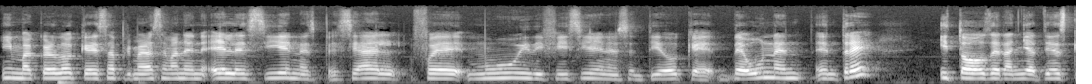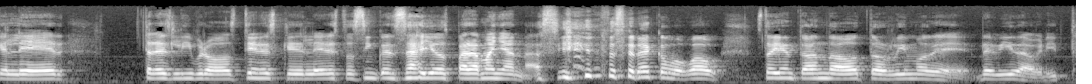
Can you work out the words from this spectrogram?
y me acuerdo que esa primera semana en LSI en especial fue muy difícil en el sentido que de una en- entré y todos eran ya tienes que leer tres libros, tienes que leer estos cinco ensayos para mañana, así. Entonces era como, wow, estoy entrando a otro ritmo de, de vida ahorita.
